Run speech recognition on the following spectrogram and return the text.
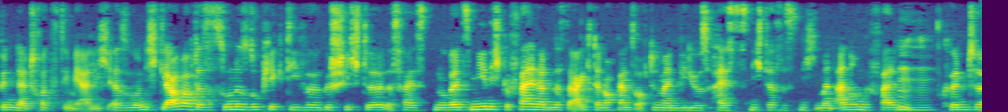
bin da trotzdem ehrlich. Also, und ich glaube auch, das ist so eine subjektive Geschichte. Das heißt, nur weil es mir nicht gefallen hat, und das sage ich dann auch ganz oft in meinen Videos, heißt es nicht, dass es nicht jemand anderem gefallen mhm. könnte.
